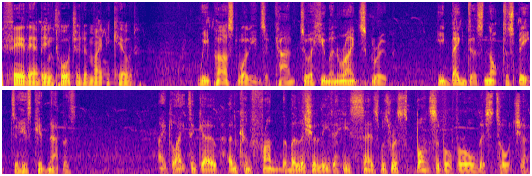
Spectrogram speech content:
fear they are being tortured and might be killed. We passed Walid's account to a human rights group. He begged us not to speak to his kidnappers. I'd like to go and confront the militia leader he says was responsible for all this torture.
